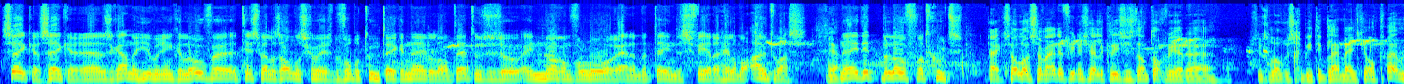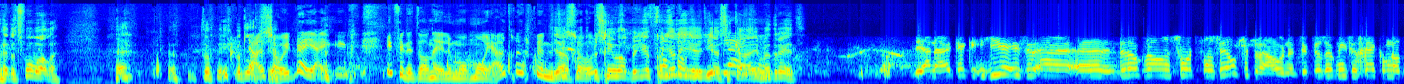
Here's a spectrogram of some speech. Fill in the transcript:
Zeker, zeker. Eh, ze gaan er hier weer in geloven. Het is wel eens anders geweest. Bijvoorbeeld toen tegen Nederland. Hè, toen ze zo enorm verloren en het meteen de sfeer er helemaal uit was. Ja. Nee, dit belooft wat goeds. Kijk, zo lossen wij de financiële crisis dan toch weer eh, op psychologisch gebied een klein beetje op met het voetballen. toch niet? Wat Ja, zo, nee, ja, ik, ik vind het wel een hele mo mooie uitgangspunt. Ja, misschien wel bij voor jullie, Jessica, in. Madrid. Ja, nou kijk, hier is er, eh, eh, er ook wel een soort van zelfvertrouwen natuurlijk. Dat is ook niet zo gek, omdat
